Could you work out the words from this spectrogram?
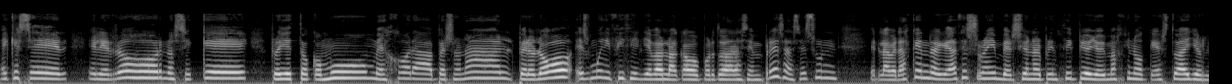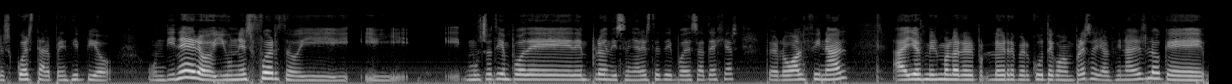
hay que ser el error, no sé qué, proyecto común, mejora personal, pero luego es muy difícil llevarlo a cabo por todas las empresas. Es un, la verdad es que en realidad es una inversión al principio. Yo imagino que esto a ellos les cuesta al principio un dinero y un esfuerzo y, y- y mucho tiempo de, de empleo en diseñar este tipo de estrategias, pero luego al final a ellos mismos lo repercute como empresa y al final es lo que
